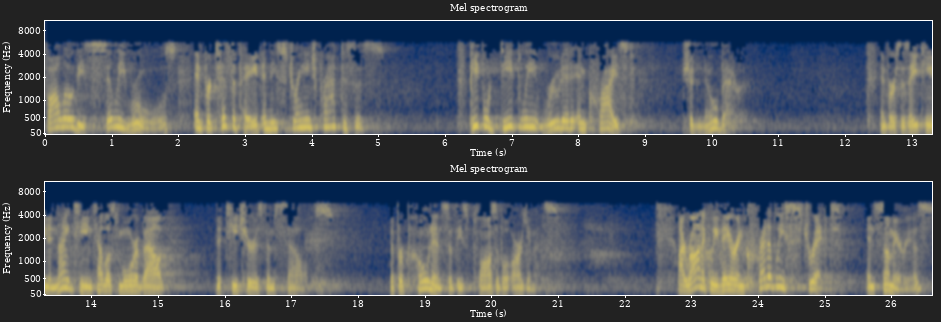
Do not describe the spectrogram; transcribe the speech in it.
follow these silly rules and participate in these strange practices. People deeply rooted in Christ should know better. And verses 18 and 19 tell us more about the teachers themselves, the proponents of these plausible arguments. Ironically, they are incredibly strict in some areas.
